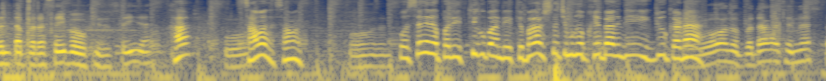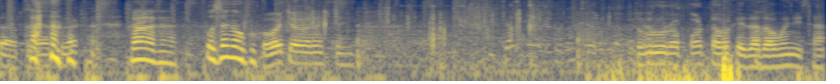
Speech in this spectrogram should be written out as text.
دلته پر رسۍ به وخیزو صحیح ده؟ ها؟ سمه ده سمه ده. اوس څنګه د پدې تیګو باندې اعتبار شته چې موږ په باندې یک دو کنه و نو په دغه څه نشته په دغه څه ده. ها ها اوس څنګه وکړو وچه ورسئ ته وروره پورته وخیزه دا ونیسه.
